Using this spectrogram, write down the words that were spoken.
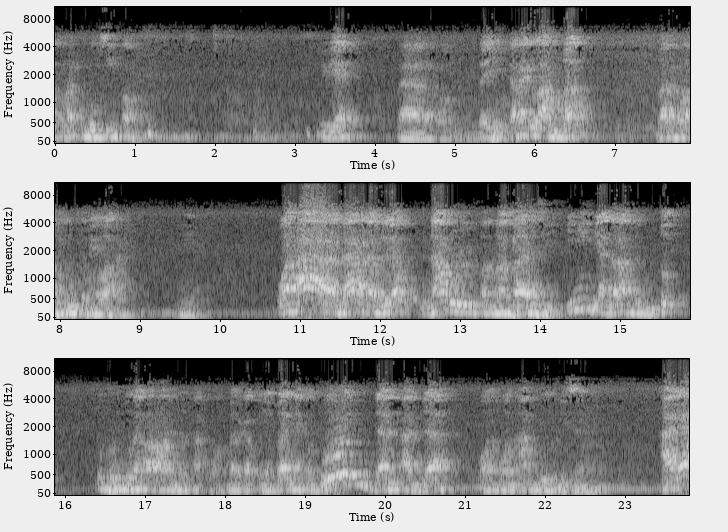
Al-Quran kebun singkong. Gitu ya. Barakallahu karena itu lambang barakallahu itu kemewahan. Iya. Wahada kata beliau naul pamabazi. Ini di antara bentuk keberuntungan orang-orang bertakwa. Mereka punya banyak kebun dan ada pohon-pohon anggur di sana. Ada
